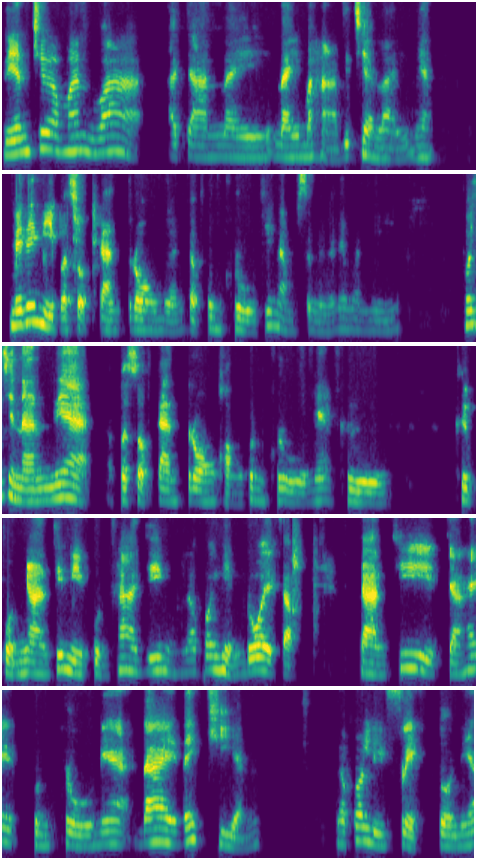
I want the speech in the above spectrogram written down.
เรียนเชื่อมั่นว่าอาจารย์ในในมหาวิทยาลัยเนี่ยไม่ได้มีประสบการณ์ตรงเหมือนกับคุณครูที่นำเสนอในวันนี้ เพราะฉะนั้นเนี่ยประสบการณ์ตรงของคุณครูเนี่ยคือคือผลงานที่มีคุณค่ายิ่ง แล้วก็เห็นด้วยกับการที่จะให้คุณครูเนี่ยได้ได้เขียน แล้วก็รีเฟล็กตัวเนี้ย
